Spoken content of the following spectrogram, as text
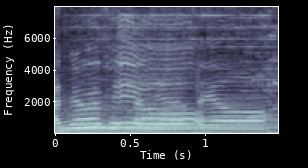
안녕하세요. 안녕하세요.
